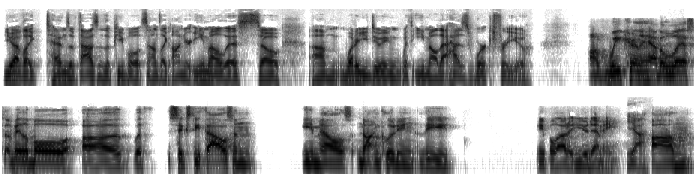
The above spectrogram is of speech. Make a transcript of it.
you have like tens of thousands of people. It sounds like on your email list. So, um, what are you doing with email that has worked for you? Um, we currently have a list available uh, with 60,000 emails, not including the people out at Udemy. Yeah. Um,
